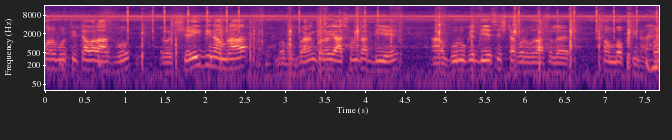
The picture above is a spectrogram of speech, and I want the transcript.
পরবর্তীতে আবার আসব। এবং সেই দিন আমরা ভয়ঙ্কর ওই আসনটা দিয়ে গুরুকে দিয়ে চেষ্টা করব আসলে সম্ভব কিনা। তো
